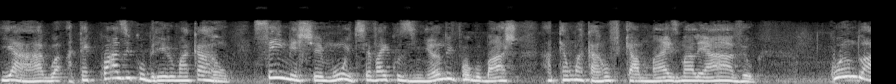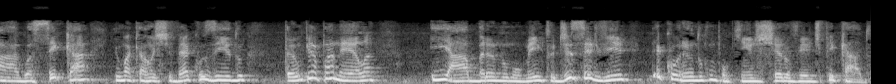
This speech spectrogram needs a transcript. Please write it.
e a água até quase cobrir o macarrão. Sem mexer muito, você vai cozinhando em fogo baixo até o macarrão ficar mais maleável. Quando a água secar e o macarrão estiver cozido, tampe a panela e abra no momento de servir, decorando com um pouquinho de cheiro verde picado.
